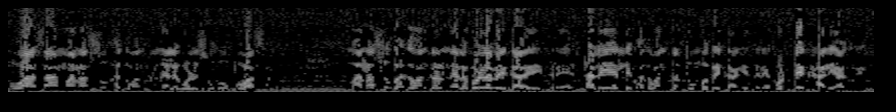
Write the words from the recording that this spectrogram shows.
ಉಪವಾಸ, ಮನಸ್ಸು ಭಗವಂತ ನೆಲೆಗೊಳಿಸುವುದು ಉಪವಾಸ. ಮನಸ್ಸು ಭಗವಂತನ ನೆಲೆಗೊಳ್ಳಬೇಕಾಗಿದ್ರೆ, ತಲೆಯಲ್ಲಿ ಭಗವಂತ ತುಂಬಬೇಕಾಗಿದ್ರೆ ಹೊಟ್ಟೆ ಖಾಲಿ ಆಗಬೇಕು.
